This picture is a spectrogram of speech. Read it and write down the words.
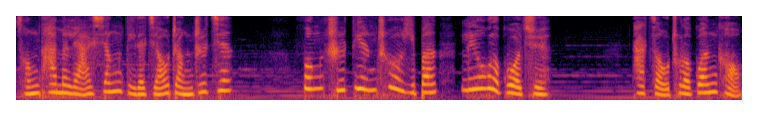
从他们俩相抵的脚掌之间，风驰电掣一般溜了过去。她走出了关口，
